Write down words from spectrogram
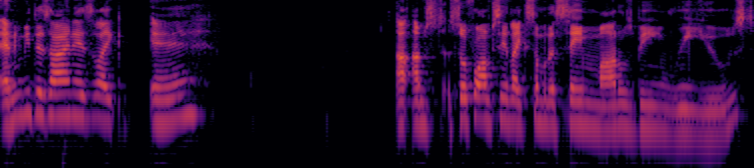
Enemy design is like eh. I- I'm so far I'm seeing like some of the same models being reused,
